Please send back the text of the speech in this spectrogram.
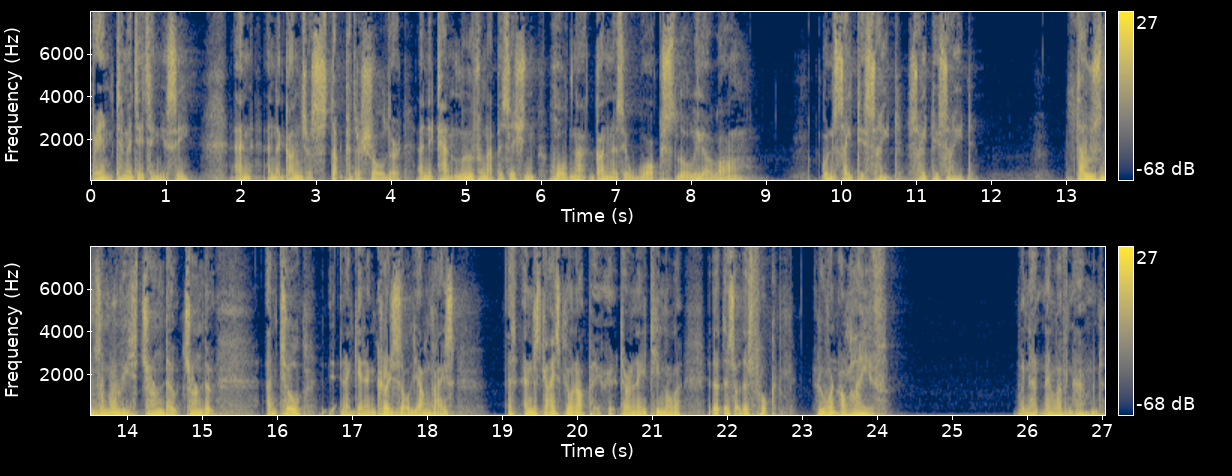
Very intimidating, you see and, and the guns are stuck to their shoulder and they can't move from that position holding that gun as they walk slowly along, going side to side, side to side. Thousands of movies churned out, churned out until, and again, it encourages all young guys. And there's guys going up, turning 18, all that. There's, there's folk who weren't alive when that 9 11 happened.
